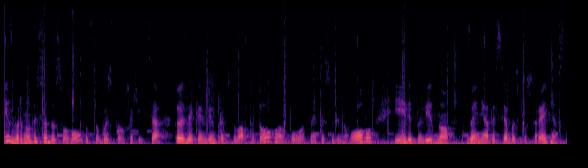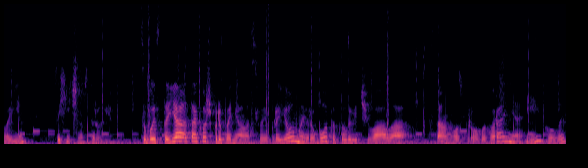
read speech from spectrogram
і звернутися до свого особистого фахівця, той, з яким він працював до того, або знайти собі нового, і відповідно зайнятися безпосередньо своїм психічним здоров'ям. Особисто я також припиняла свої прийоми і роботу, коли відчувала стан гострого вигорання і коли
